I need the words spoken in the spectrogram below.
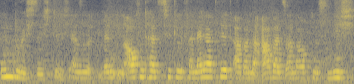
undurchsichtig. Also wenn ein Aufenthaltstitel verlängert wird, aber eine Arbeitserlaubnis nicht.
